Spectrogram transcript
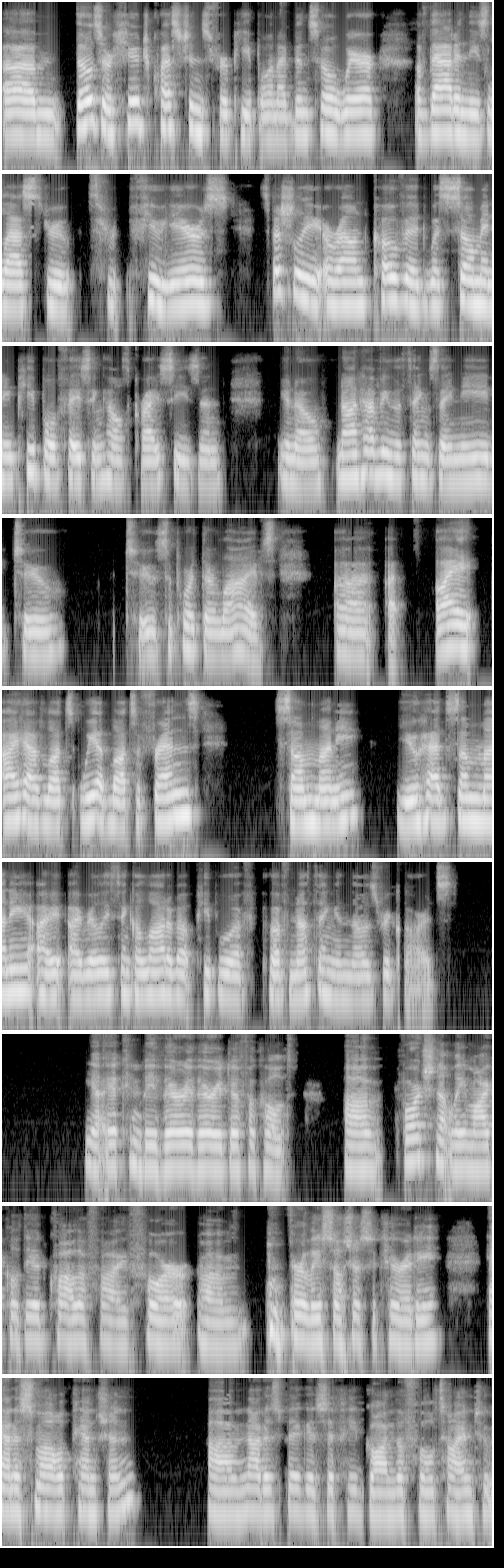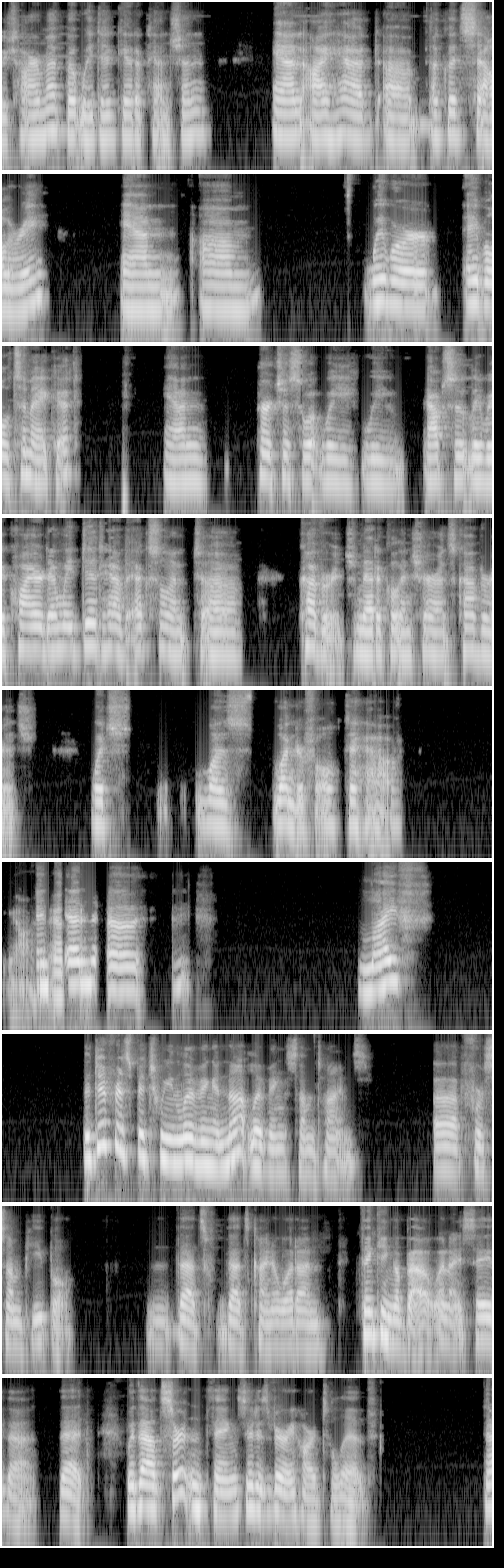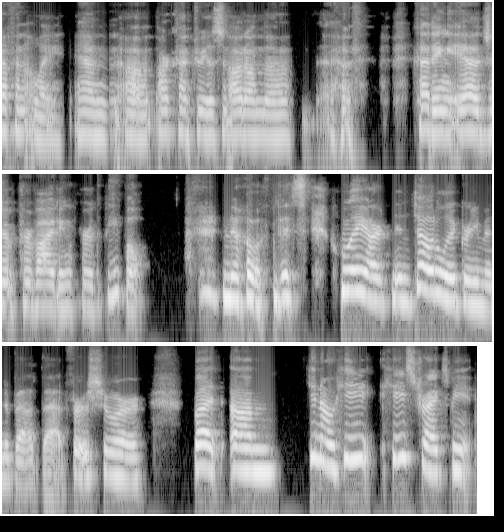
Um, those are huge questions for people, and I've been so aware of that in these last through, through few years, especially around COVID, with so many people facing health crises and you know not having the things they need to to support their lives. Uh, i i had lots we had lots of friends some money. You had some money. I i really think a lot about people who have who have nothing in those regards. Yeah it can be very very difficult. Uh, fortunately michael did qualify for um, early social security and a small pension um, not as big as if he'd gone the full time to retirement, but we did get a pension. And I had uh, a good salary. And um, we were able to make it and purchase what we, we absolutely required. And we did have excellent uh, coverage, medical insurance coverage, which was wonderful to have. Yeah. And, and, and uh, life the difference between living and not living sometimes uh, for some people that's that's kind of what i'm thinking about when i say that that without certain things it is very hard to live. Definitely. And uh, our country is not on the uh, cutting edge of providing for the people. No this we are in total agreement about that for sure. But um you know, he he strikes me.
